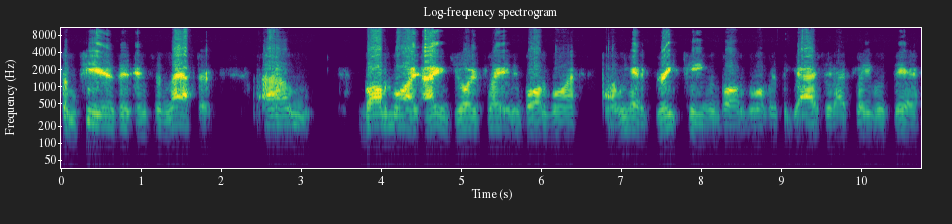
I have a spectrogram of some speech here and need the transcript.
some tears and, and some laughter. Um, Baltimore, I, enjoyed playing in Baltimore. Uh, we had a great team in Baltimore with the guys that I played with there.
